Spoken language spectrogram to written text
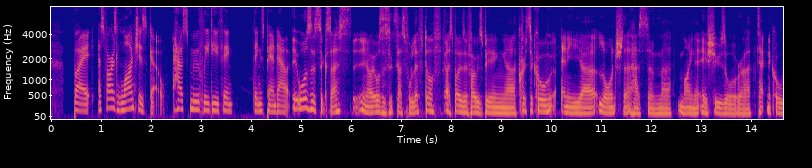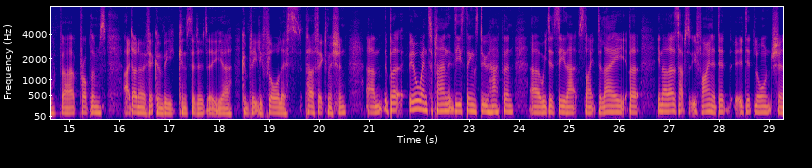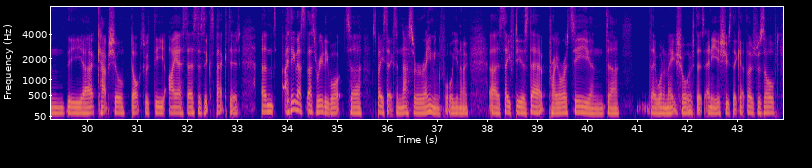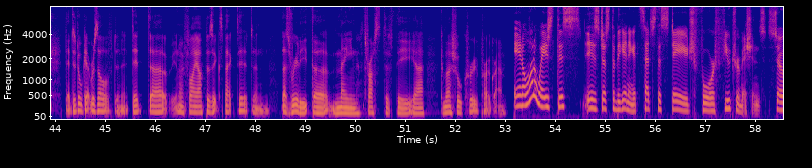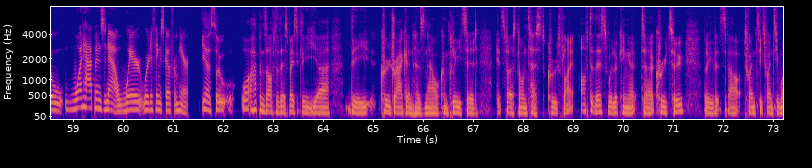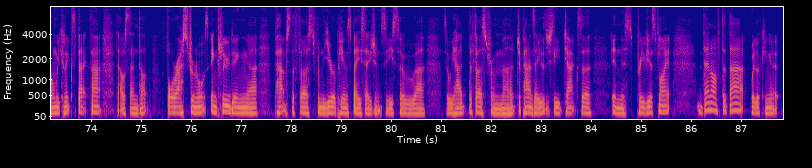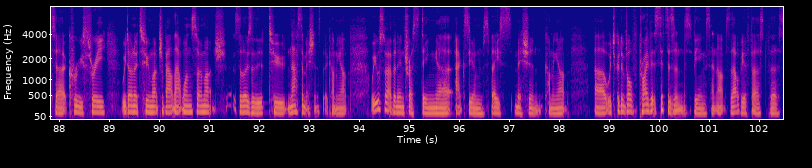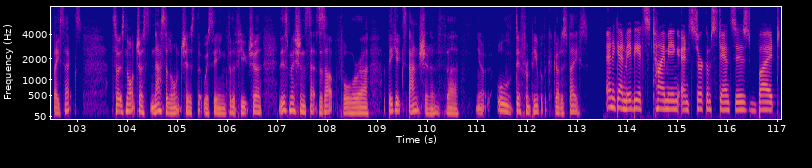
But as far as launches go, how smoothly do you think things panned out? It was a success. You know, it was a successful liftoff. I suppose if I was being uh, critical, any uh, launch that has some uh, minor issues or uh, technical uh, problems, I don't know if it can be considered a uh, completely flawless, perfect mission. Um, but it all went to plan. These things do happen. we did see that slight delay, but you know that's absolutely fine. It did it did launch, and the capsule docked with the ISS as expected, and I think that's that's really what uh, SpaceX and NASA are aiming for. You know, uh, safety is their priority, and uh, they want to make sure if there's any issues that get those resolved, they did all get resolved, and it did uh, you know fly up as expected, and that's really the main thrust of the uh, commercial crew program. In a lot of ways, this is just the beginning. It sets the stage for future missions. So, what happens now? Where where do things go from here? Yeah, so what happens after this? Basically, uh, the Crew Dragon has now completed its first non test crewed flight. After this, we're looking at uh, Crew 2. I believe it's about 2021 we can expect that. That will send up four astronauts, including uh, perhaps the first from the European Space Agency. So, uh, so we had the first from uh, Japan's agency JAXA in this previous flight. Then after that, we're looking at uh, Crew 3. We don't know too much about that one so much. So those are the two NASA missions that are coming up. We also have an interesting uh, Axiom space mission coming up. Uh, which could involve private citizens being sent up. So that will be a first for SpaceX. So it's not just NASA launches that we're seeing for the future. This mission sets us up for a big expansion of uh, you know all different people that could go to space. And again, maybe it's timing and circumstances, but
